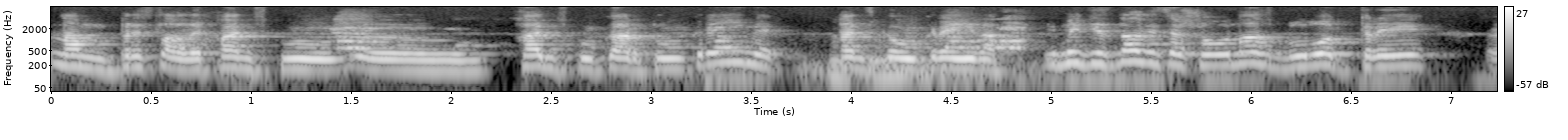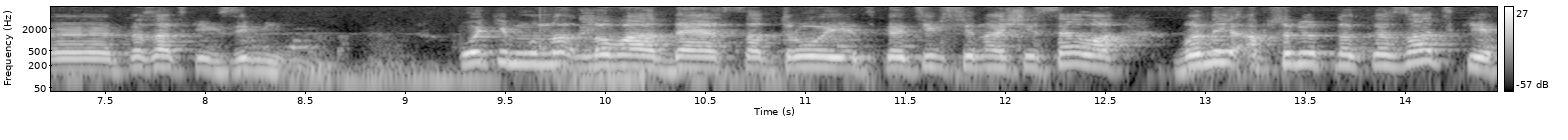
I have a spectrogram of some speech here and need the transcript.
нам прислали ханську ханську карту України, ханська Україна, і ми дізналися, що у нас було три козацьких зимівника. Потім Нова Одеса, Троїцька, ці всі наші села, вони абсолютно козацькі,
